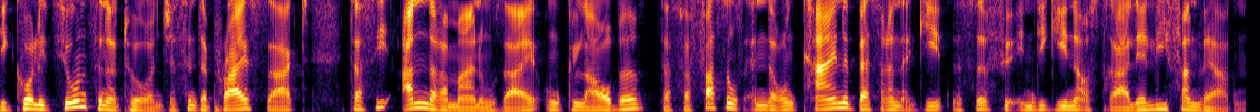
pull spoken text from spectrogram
Die Koalitionssenatorin Jacinta Price sagt, dass sie anderer Meinung sei und glaube, dass Verfassungsänderungen keine besseren Ergebnisse für indigene Australier liefern werden.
